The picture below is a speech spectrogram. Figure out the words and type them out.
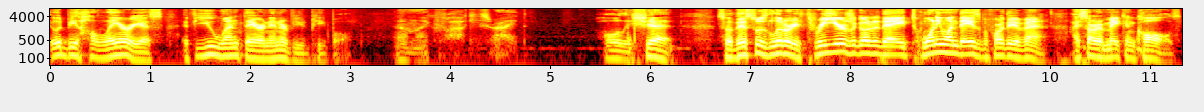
It would be hilarious if you went there and interviewed people." And I'm like, "Fuck, he's right." Holy shit. So this was literally three years ago today, 21 days before the event. I started making calls.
